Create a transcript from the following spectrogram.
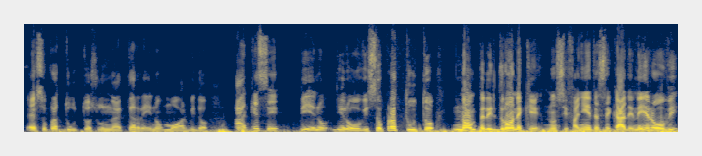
e soprattutto su un terreno morbido anche se pieno di rovi, soprattutto non per il drone che non si fa niente se cade nei rovi,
